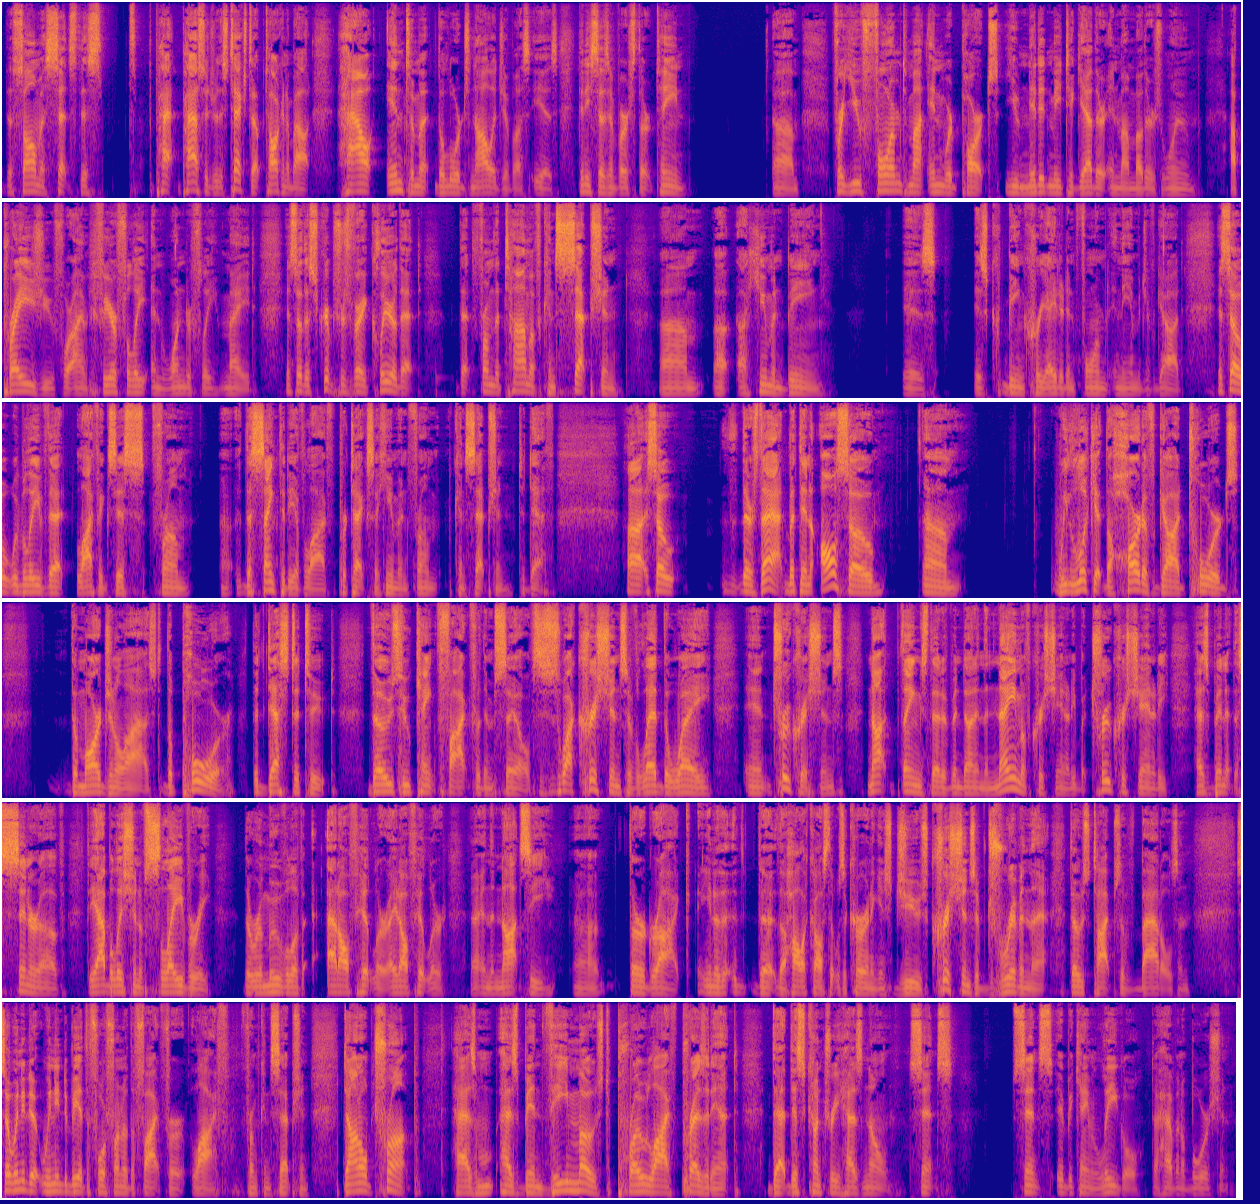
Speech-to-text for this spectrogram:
the psalmist sets this passage or this text up talking about how intimate the Lord's knowledge of us is. Then he says in verse 13, um, For you formed my inward parts, you knitted me together in my mother's womb. I praise you for I am fearfully and wonderfully made. And so the scripture is very clear that that from the time of conception, um, a, a, human being is is being created and formed in the image of God. And so we believe that life exists from uh, the sanctity of life protects a human from conception to death. Uh, so there's that, but then also um, we look at the heart of God towards the marginalized, the poor, the destitute, those who can't fight for themselves. This is why Christians have led the way and true Christians, not things that have been done in the name of Christianity, but true Christianity has been at the center of the abolition of slavery, the removal of Adolf Hitler, Adolf Hitler, uh, and the Nazi uh, Third Reich. You know, the, the, the Holocaust that was occurring against Jews. Christians have driven that those types of battles, and so we need to we need to be at the forefront of the fight for life from conception. Donald Trump has has been the most pro life president that this country has known since since it became legal to have an abortion.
